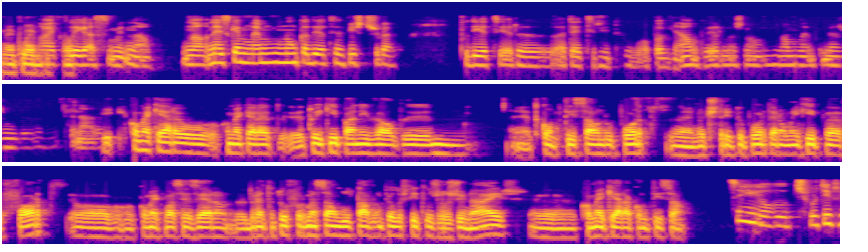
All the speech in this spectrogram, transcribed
nem te lembro, não é que ligasse muito, não, não. Nem sequer me lembro nunca de eu ter visto jogar podia ter eh, até ter ido ao pavilhão ver, mas não, não me lembro mesmo de, de nada. E como é que era o, como é que era a tua equipa a nível de eh, de competição no Porto, eh, no distrito do Porto, era uma equipa forte? Ou como é que vocês eram? Durante a tua formação lutavam pelos títulos regionais? Como é que era a competição? Sim, o Desportivo,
